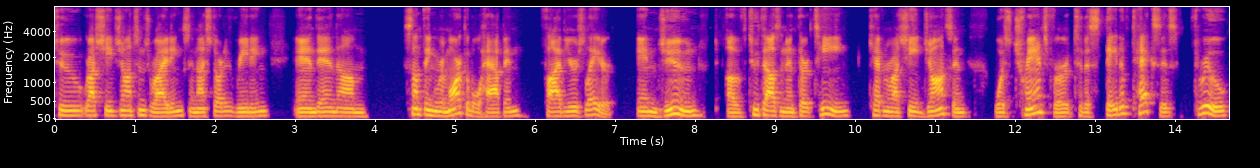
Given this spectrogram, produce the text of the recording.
to Rashid Johnson's writings, and I started reading. And then um, something remarkable happened five years later. In June of 2013, Kevin Rashid Johnson was transferred to the state of Texas through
